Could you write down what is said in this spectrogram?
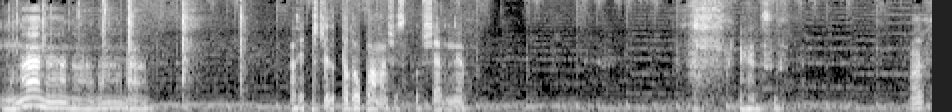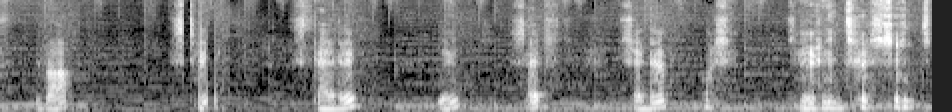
Na na na na na. A jeszcze lodołamacz jest potrzebny. Jezus. Raz, dwa, trzy, cztery, pięć, sześć, siedem, osiem, dziewięć, dziesięć.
